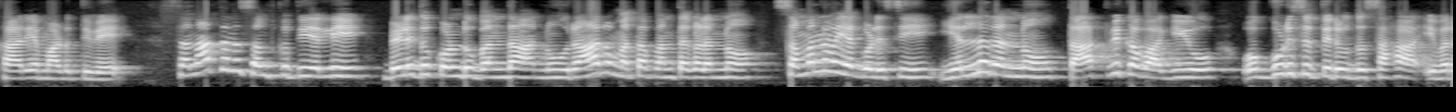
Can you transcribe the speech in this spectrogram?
ಕಾರ್ಯ ಮಾಡುತ್ತಿವೆ. ಸನಾತನ ಸಂಸ್ಕೃತಿಯಲ್ಲಿ ಬೆಳೆದುಕೊಂಡು ಬಂದ ನೂರಾರು ಮತಪಂಥಗಳನ್ನು ಸಮನ್ವಯಗೊಳಿಸಿ ಎಲ್ಲರನ್ನೂ ತಾತ್ವಿಕವಾಗಿಯೂ ಒಗ್ಗೂಡಿಸುತ್ತಿರುವುದು ಸಹ ಇವರ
